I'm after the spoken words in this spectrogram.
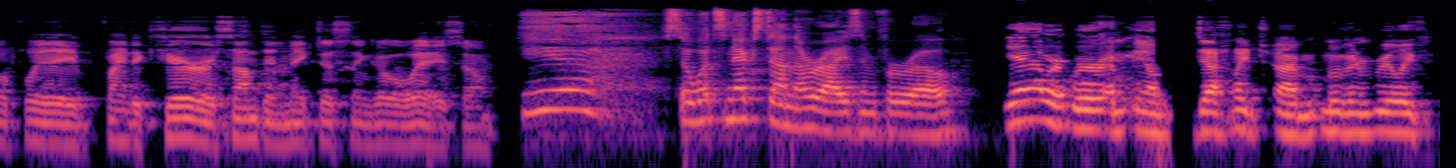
hopefully they find a cure or something to make this thing go away. So. Yeah. So what's next on the horizon for Roe? Yeah, we're, we're um, you know definitely um, moving really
